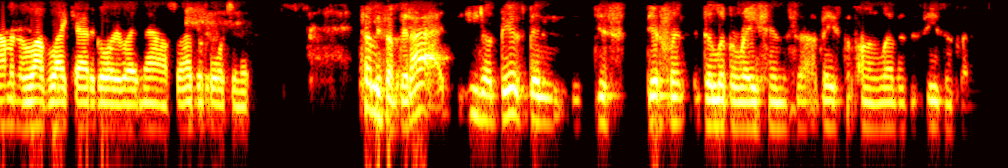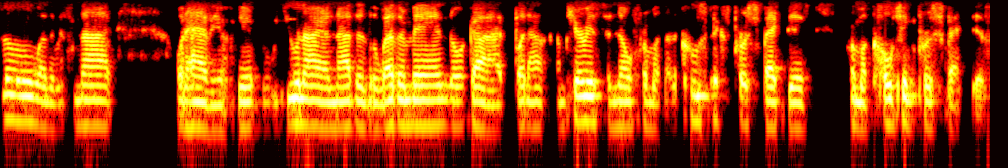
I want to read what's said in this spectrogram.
I'm in the love like category right now. So I've been fortunate. Tell me something. I, you know, there's been just different deliberations uh, based upon whether the season's going to resume, whether it's not, what have you. you. and I are neither the weatherman nor God, but I'm curious to know from an acoustics perspective, from a coaching perspective,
